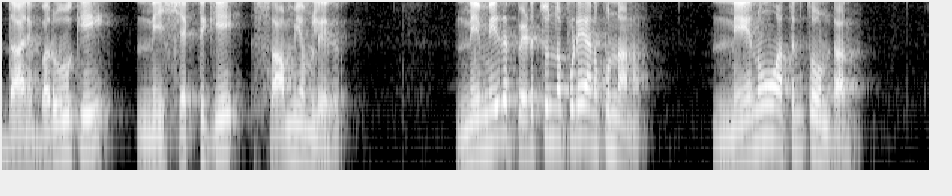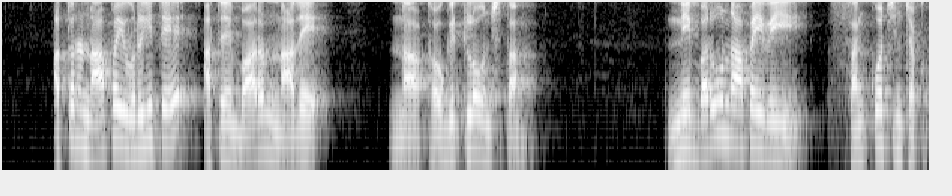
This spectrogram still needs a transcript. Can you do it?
దాని బరువుకి నీ శక్తికి సామ్యం లేదు. నీ మీద పెడుతున్నప్పుడే అనుకున్నాను. నేను అతనితో ఉంటాను. అతను నాపై ఉరిగితే అతని భారం నాదే నా కౌగిట్లో ఉంచుతాను. నీ బరువు నాపై వెయ్యి సంకోచించకు.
